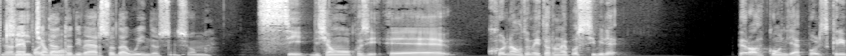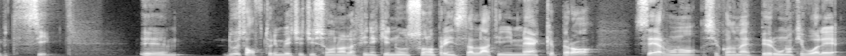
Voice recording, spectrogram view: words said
Non chi, è poi diciamo- tanto diverso da Windows, insomma. Sì, diciamo così. eh, con Automator non è possibile, però con gli Apple Script sì. Eh, due software invece ci sono alla fine che non sono preinstallati in Mac, però servono, secondo me, per uno che vuole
